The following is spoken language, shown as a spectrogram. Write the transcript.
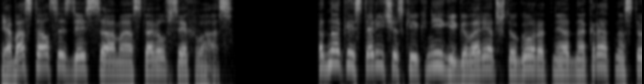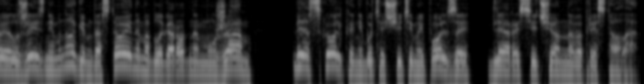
я бы остался здесь сам и оставил всех вас. Однако исторические книги говорят, что город неоднократно стоил жизни многим достойным и благородным мужам без сколько-нибудь ощутимой пользы для рассеченного престола.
